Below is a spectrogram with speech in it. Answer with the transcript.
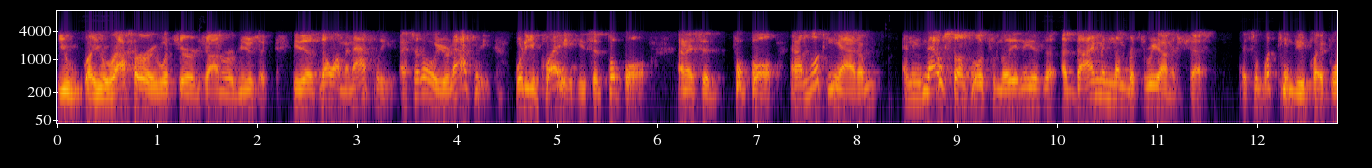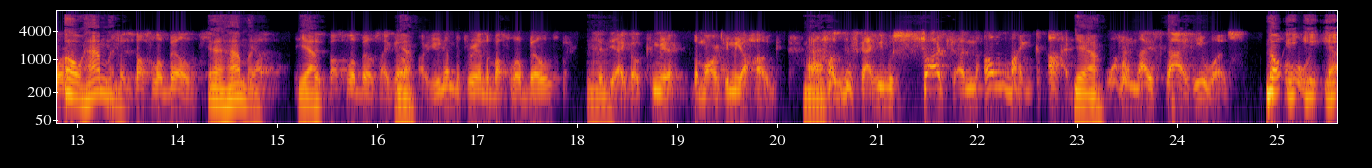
You are you a rapper or what's your genre of music? He says, No, I'm an athlete. I said, Oh, you're an athlete. What do you play? He said, Football. And I said, Football. And I'm looking at him, and he now starts to look familiar, and he has a, a diamond number three on his chest. I said, What team do you play for? Oh, Hamlin. He said Buffalo Bills. Yeah, Hamlin. Yep. He Yeah. said Buffalo Bills. I go, Yeah. Are you number three on the Buffalo Bills? He said, mm-hmm. Yeah. I go, Come here, Damar, give me a hug. And I hugged this guy. He was such an oh my God. Yeah. What a nice guy he was. No, he, he, he,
